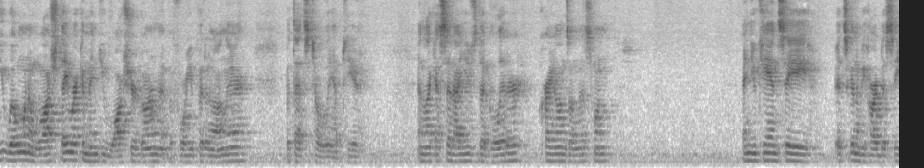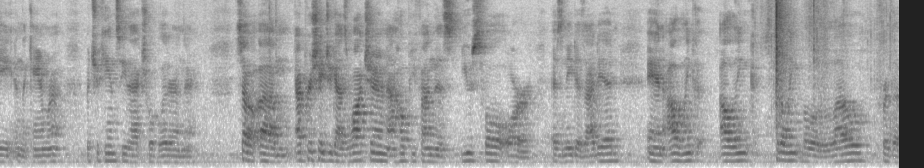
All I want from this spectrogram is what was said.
you will wanna wash, they recommend you wash your garment before you put it on there, but that's totally up to you. And like I said, I used the glitter crayons on this one. And you can see, it's gonna be hard to see in the camera, but you can see the actual glitter in there. So um, I appreciate you guys watching. I hope you find this useful or as neat as I did. And I'll link, I'll link, put a link below for the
